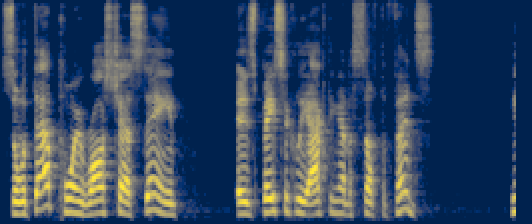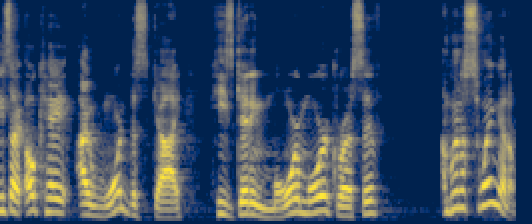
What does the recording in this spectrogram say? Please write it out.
So at that point, Ross Chastain is basically acting out of self defense. He's like, okay, I warned this guy. he's getting more and more aggressive, I'm going to swing at him.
